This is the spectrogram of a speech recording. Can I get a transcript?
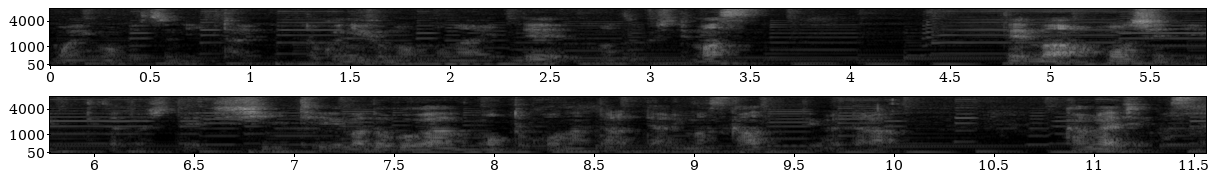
まあ今別に大特に不満もないんで満足してます。で、まあ本心で言ってたとして、強いて言えばどこがもっとこうなったらってありますか？って言われたら考えちゃいますね。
